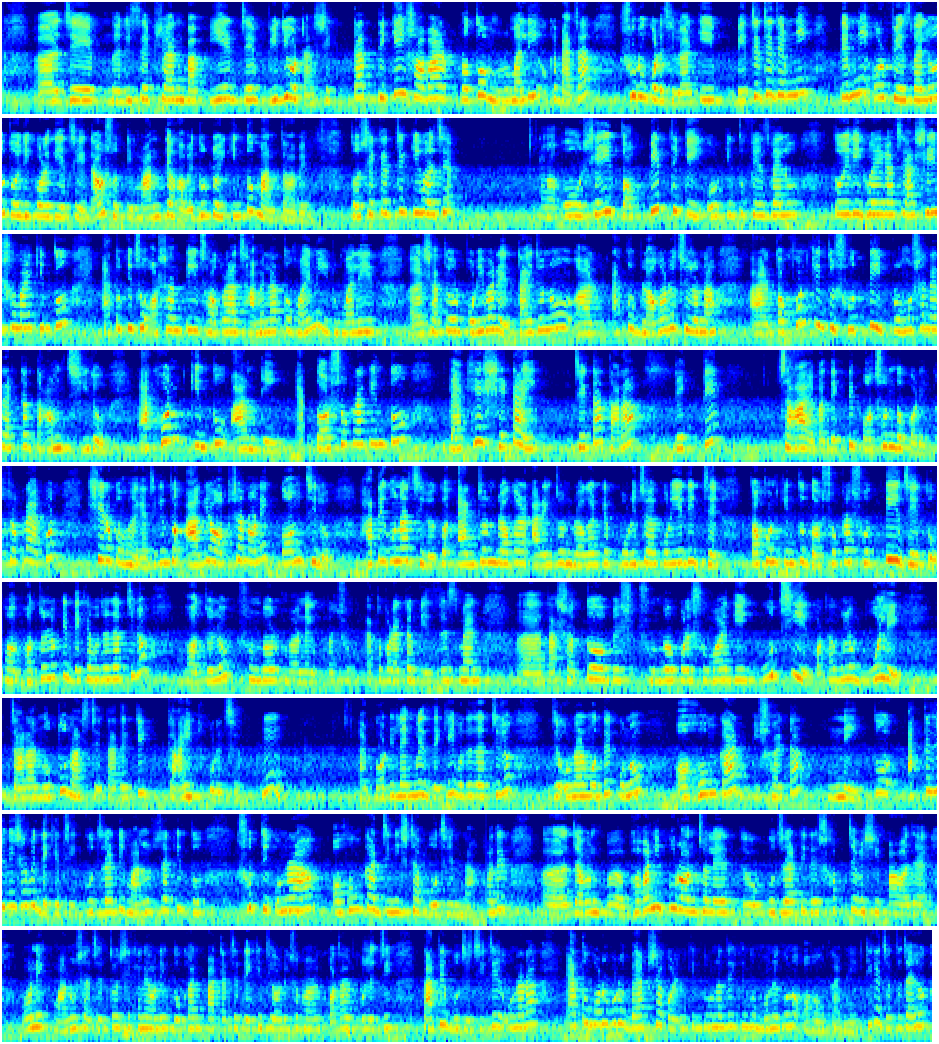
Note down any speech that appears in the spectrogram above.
যে রিসেপশন বা বিয়ের যে ভিডিওটা সেটার থেকেই সবার প্রথম রুমালি ওকে বেচা শুরু করেছিল। আর কি বেচেছে যেমনি, তেমনি ওর ফেস ভ্যালুও তৈরি করে দিয়েছে। এটাও সত্যি মানতে হবে। দুটোই কিন্তু মানতে হবে। তো সেক্ষেত্রে কি হয়েছে? ও সেই তকবির থেকেই ওর কিন্তু ফেস ভ্যালু তৈরি হয়ে গেছে। আর সেই সময় কিন্তু এত কিছু অশান্তি, ঝগড়া, ঝামেলা তো হয়নি রুমালির সাথে ওর পরিবারে তাই জন্য আর এত ব্লগারও ছিল না। আর তখন কিন্তু সত্যিই প্রমোশনের একটা দাম ছিল। এখন কিন্তু আর নেই। দর্শকরা কিন্তু দেখে সেটাই যেটা তারা দেখতে চায় বা দেখতে পছন্দ করে। দর্শকরা এখন সেরকম হয়ে গেছে। কিন্তু আগে অপশান অনেক কম ছিল, হাতে গোনা ছিল। তো একজন ব্লগার আরেকজন ব্লগারকে পরিচয় করিয়ে দিচ্ছে, তখন কিন্তু দর্শকরা সত্যিই যেত। ভদ্রলোককে দেখে বোঝা যাচ্ছিল, ভদ্রলোক সুন্দর মানে এত বড় একটা বিজনেসম্যান তার সত্ত্বেও বেশ সুন্দর করে সময় দিয়ে গুছিয়ে কথাগুলো বলে যারা নতুন আসছে তাদেরকে গাইড করেছে। হুম? আর বডি ল্যাঙ্গুয়েজ দেখেই বোঝা যাচ্ছিল যে ওনার মধ্যে কোনো অহংকার বিষয়টা নেই। তো একটা জিনিস আমি দেখেছি, গুজরাটি মানুষরা কিন্তু সত্যি ওনারা অহংকার জিনিসটা বোঝেন না। আমাদের যেমন ভবানীপুর অঞ্চলে গুজরাটিদের সবচেয়ে বেশি পাওয়া যায় অনেক মানুষ আছেন। তো সেখানে অনেক দোকানপাট আছে, দেখেছি অনেক সময় অনেক কথা বলেছি, তাতে বুঝেছি যে ওনারা এত বড় বড় ব্যবসা করেন কিন্তু ওনাদের কিন্তু মনে কোনো অহংকার নেই। ঠিক আছে? তো যাই হোক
